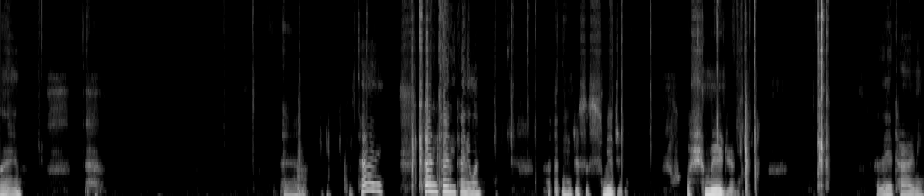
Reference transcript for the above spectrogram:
Okay. And just tiny, tiny, tiny, tiny one. Just a smidgen. A smidgen. They're tiny.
